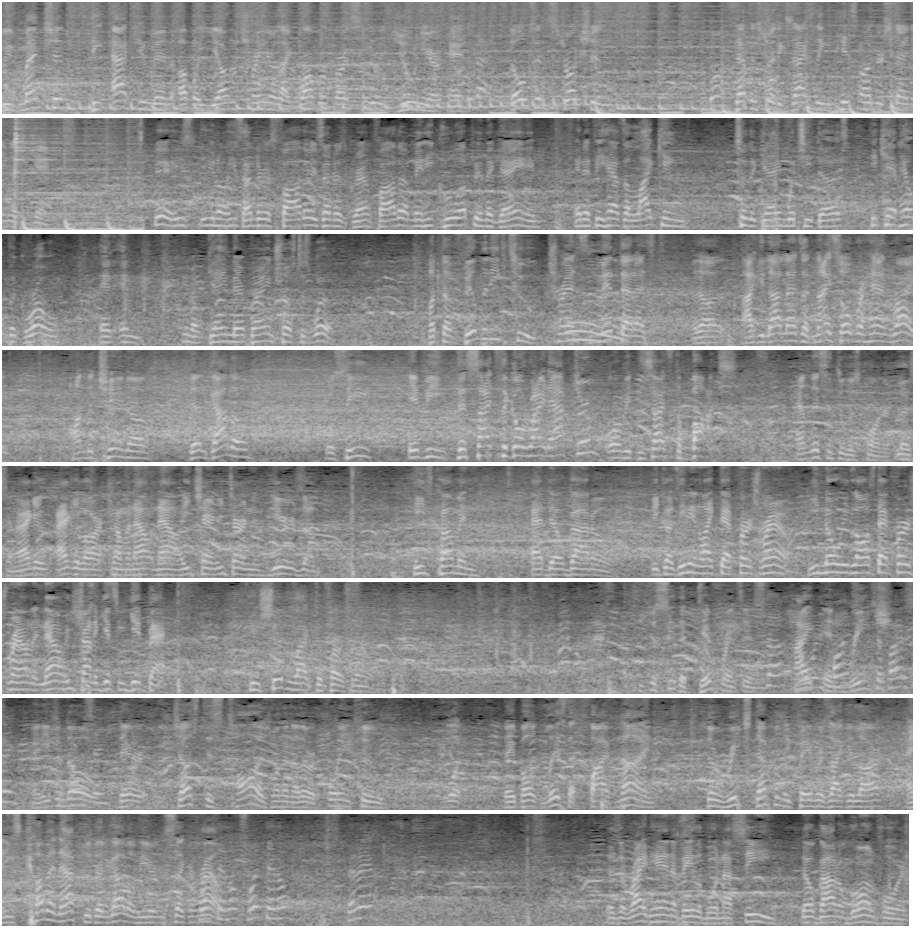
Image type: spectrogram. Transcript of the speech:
We've mentioned the acumen of a young trainer like Robert Garcia Jr., and those instructions demonstrate exactly his understanding of the game. Yeah, he's you know he's under his father, he's under his grandfather. I mean, he grew up in the game, and if he has a liking to the game, which he does, he can't help but grow and and you know gain their brain trust as well. But the ability to transmit that as uh, Aguilar lands a nice overhand right on the chin of Delgado. We'll see if he decides to go right after him or if he decides to box and listen to his corner. Listen, Agu- Aguilar coming out now. He turned, he turned his gears up. He's coming at Delgado because he didn't like that first round. He know he lost that first round, and now he's trying to get some get back. He shouldn't like the first round. You just see the difference in height and reach. And even though they're just as tall as one another, according to what they both list at 5'9", the reach definitely favors Aguilar, and he's coming after Delgado here in the second round. There's a right hand available, and I see Delgado going for it.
